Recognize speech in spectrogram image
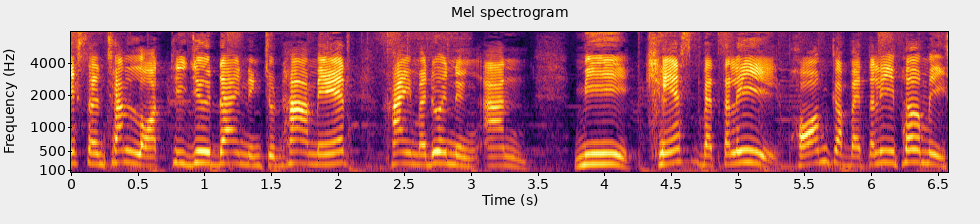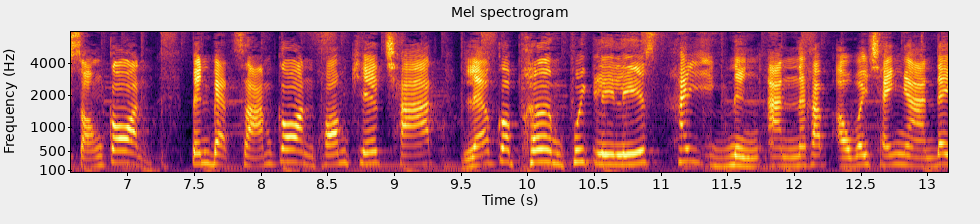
extension rod ที่ยืดได้ 1.5 เมตร ให้มาด้วย 1 อัน มีเคสแบตเตอรี่ พร้อมกับแบตเตอรี่เพิ่มมาอีก 2 ก้อน เป็นแบต 3 ก้อน พร้อมเคสชาร์จ แล้วก็เพิ่ม Quick Release ให้อีก 1 อันนะครับ เอาไว้ใช้งานได้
